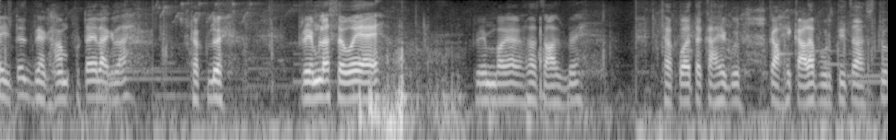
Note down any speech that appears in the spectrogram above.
इथंच घाम फुटायला लागला. थकलोय. प्रेमला सवय आहे. प्रेम बघा कसा चालतोय थकवा तर काही गो काही काळापुरतीचा असतो.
